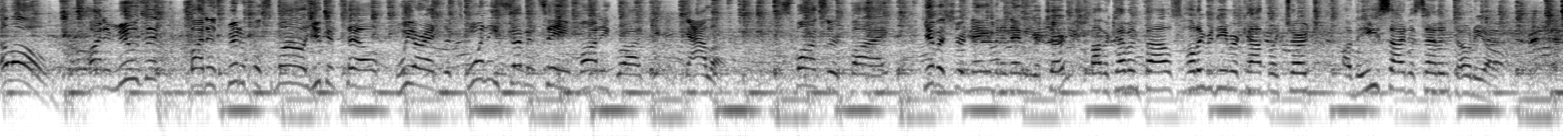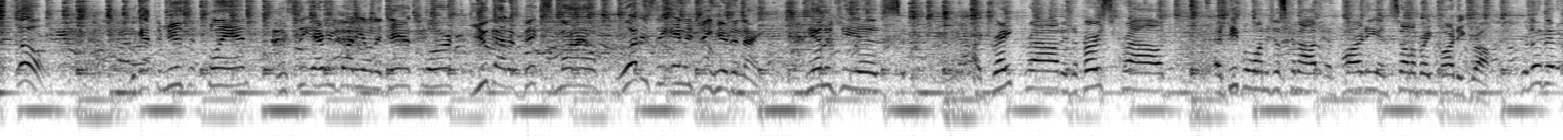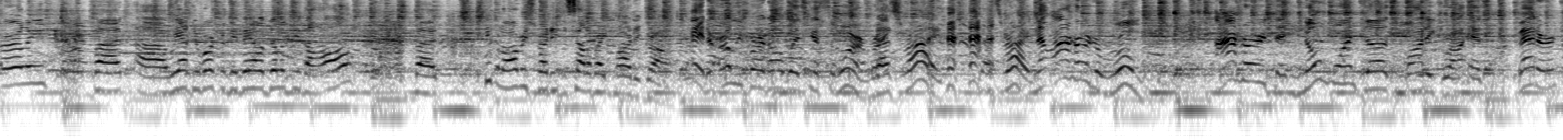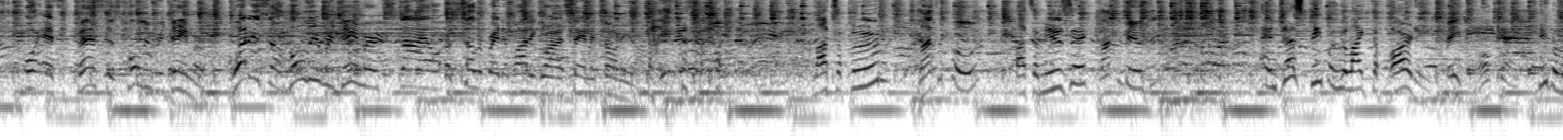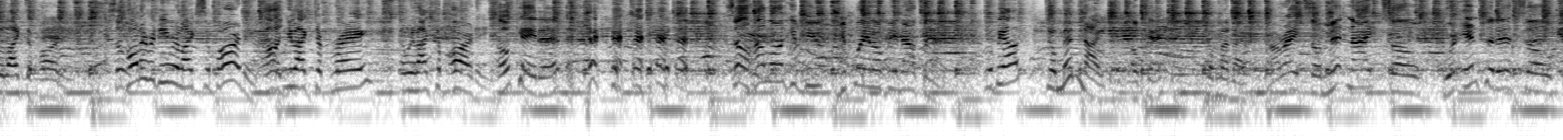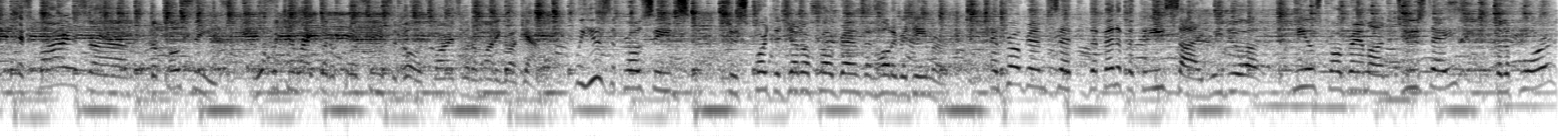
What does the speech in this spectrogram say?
Hello. By the music, by this beautiful smile, you can tell we are at the 2017 Mardi Gras Gala, sponsored by, give us your name and the name of your church. Father Kevin Fausz, Holy Redeemer Catholic Church on the east side of San Antonio. So, we got the music playing. We see everybody on the dance floor. You got a big smile. What is the energy here tonight? The energy is a great crowd, a diverse crowd, and people want to just come out and party and celebrate Mardi Gras. We're a little bit early, but uh, we have to work with the availability of the hall. But people are always ready to celebrate Mardi Gras. Hey, the early bird always gets the worm, right? That's right. That's right. now, I heard a rumor. I heard that no one does Mardi Gras as better or as best as Holy Redeemer. What is the Holy Redeemer style of celebrating Mardi Gras in San Antonio? Lots of food, Lots of food, lots of music, lots of music. And just people who like to party. People, okay. People who like to party. So- Holy Redeemer likes to party. Oh, we like to pray and we like to party. Okay then. so how long have you you plan on being out tonight? We'll be out till midnight. Okay. Till midnight. All right. So midnight. So we're into this. So as far as uh, the proceeds, what would you like for the proceeds to go as far as for the Mardi Gras Gala? We use the proceeds to support the general programs at Holy Redeemer and programs that, that benefit the East Side. We do a meals program on Tuesdays for the poor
